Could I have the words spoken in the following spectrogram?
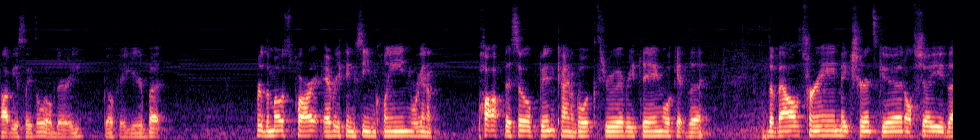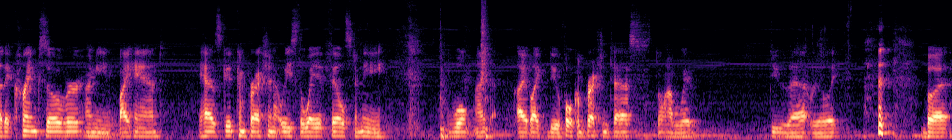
obviously it's a little dirty, go figure, but for the most part, everything seemed clean. We're gonna pop this open, kind of look through everything, look at the the valve train, make sure it's good. I'll show you that it cranks over. I mean, by hand. It has good compression, at least the way it feels to me. Well, I I'd like to do a full compression test. Don't have a way to do that really, but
